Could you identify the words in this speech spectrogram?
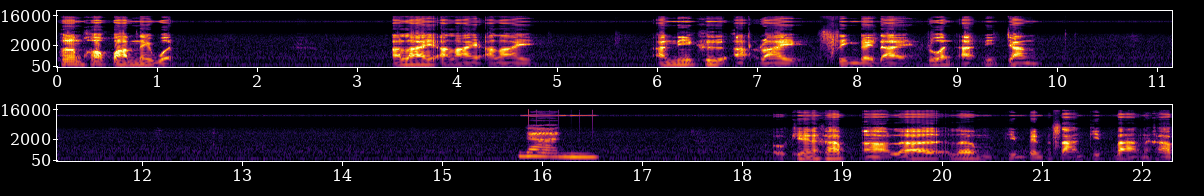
เพิ่มข้อความใน Word อะไรอะไรอะไร อันนี้คืออะไร สิ่งใดๆล้วนอนิจจัง ดัน โอเคนะครับ อ่า แล้วเริ่มพิมพ์เป็นภาษาอังกฤษบ้างนะครับ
